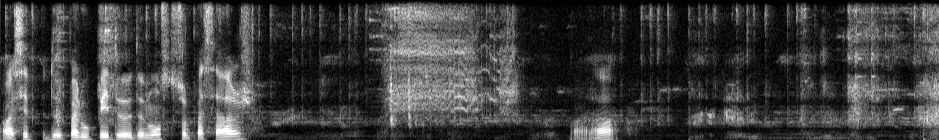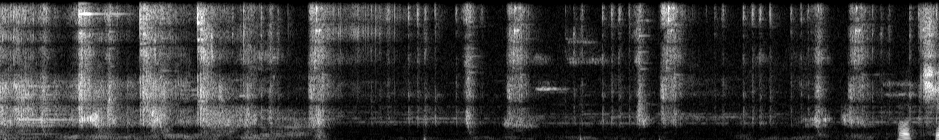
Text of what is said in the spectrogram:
On va essayer de ne pas louper de, monstres sur le passage. Voilà. Ok.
